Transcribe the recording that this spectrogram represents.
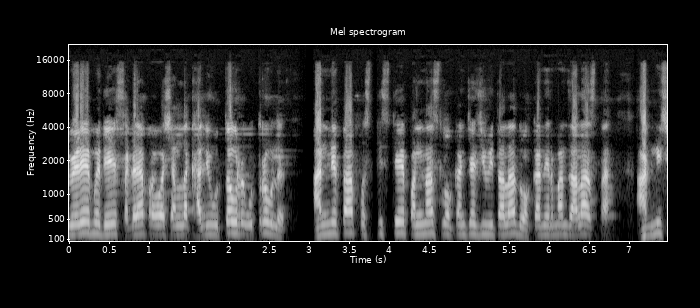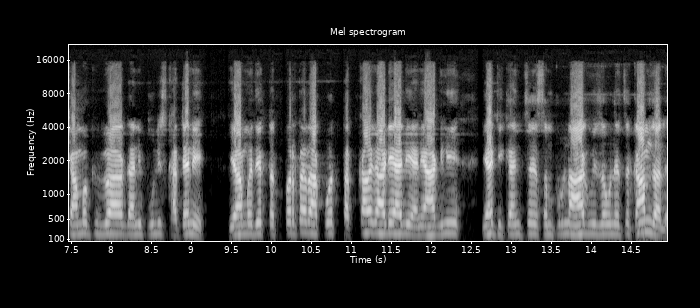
वेळेमध्ये सगळ्या प्रवाशांना खाली उतर उतरवलं. अन्यथा पस्तीस ते पन्नास लोकांच्या जीविताला धोका निर्माण झाला असता. अग्निशामक विभाग आणि पोलीस खात्याने यामध्ये तत्परता दाखवत तत्काळ गाडी आली आणि अग्नी या ठिकाणचं संपूर्ण आग विझवण्याचं काम झालं.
